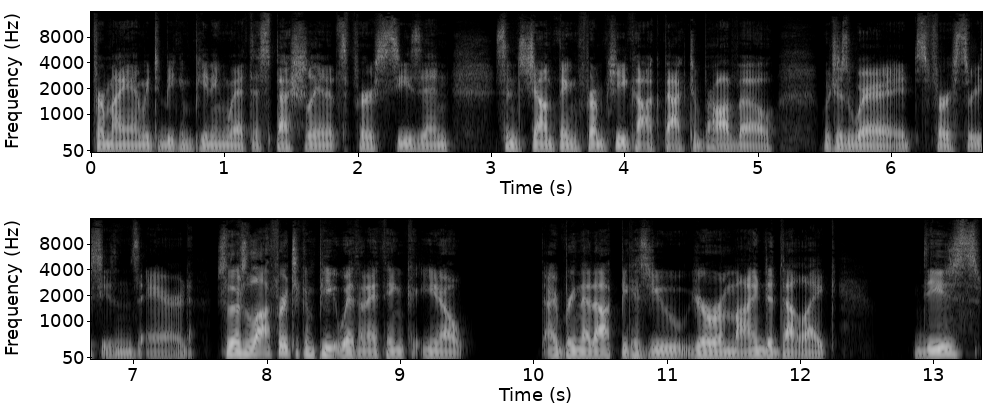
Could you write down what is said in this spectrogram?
for Miami to be competing with, especially in its first season since jumping from Peacock back to Bravo, which is where its first three seasons aired. So there's a lot for it to compete with. And I think, you know, I bring that up because you you're reminded that like these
